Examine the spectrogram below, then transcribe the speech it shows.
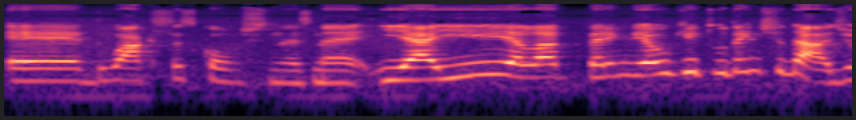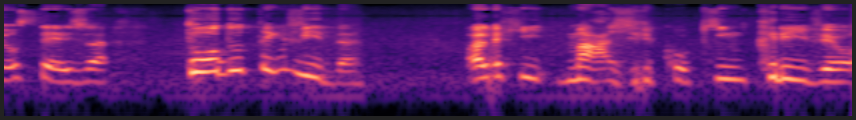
é, do Access Consciousness, né? E aí ela aprendeu que tudo é entidade, ou seja, tudo tem vida. Olha que mágico, que incrível.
